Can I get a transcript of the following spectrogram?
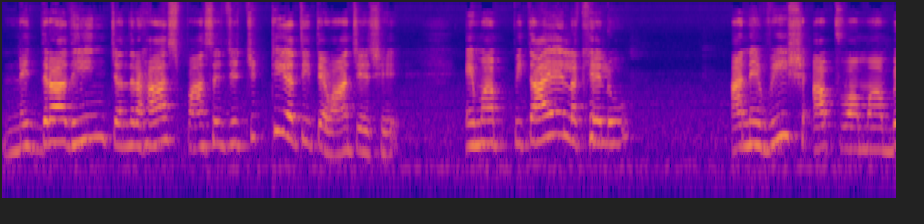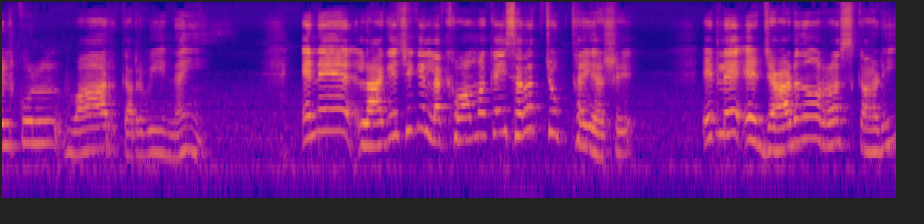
નિદ્રાધીન ચંદ્રહાસ પાસે જે ચિઠ્ઠી હતી તે વાંચે છે. એમાં પિતાએ લખેલું આને વિષ આપવામાં બિલકુલ વાર કરવી નહીં. એને લાગે છે કે લખવામાં કંઈ શરત ચૂક થઈ હશે. એટલે એ ઝાડનો રસ કાઢી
